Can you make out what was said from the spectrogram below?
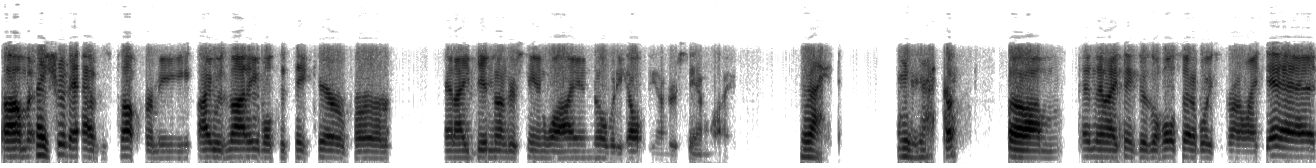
um, Like- should have is tough for me. I was not able to take care of her, and I didn't understand why, and nobody helped me understand why. Right. Exactly. Um, and then I think there's a whole set of voices around my dad,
